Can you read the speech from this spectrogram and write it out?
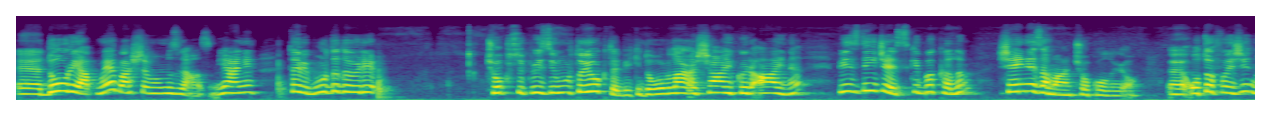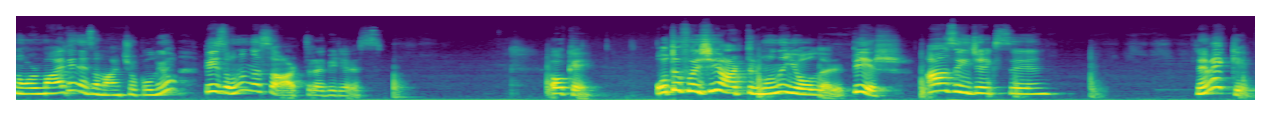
e, doğru yapmaya başlamamız lazım. Yani tabii burada da öyle çok sürpriz yumurta yok tabii ki. Doğrular aşağı yukarı aynı. Biz diyeceğiz ki bakalım şey ne zaman çok oluyor? E, otofaji normalde ne zaman çok oluyor? Biz onu nasıl arttırabiliriz? Okey. Otofajiyi arttırmanın yolları. Bir, az yiyeceksin. Demek ki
